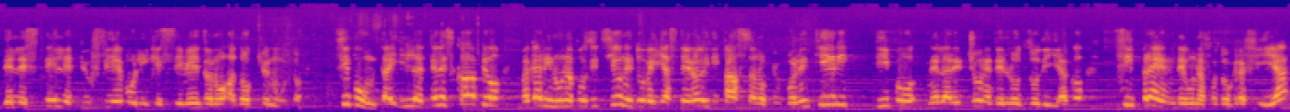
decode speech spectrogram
delle stelle più fievoli che si vedono ad occhio nudo si punta il telescopio magari in una posizione dove gli asteroidi passano più volentieri, tipo nella regione dello zodiaco, si prende una fotografia,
